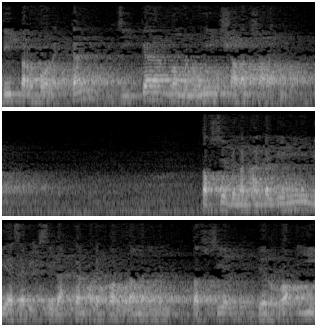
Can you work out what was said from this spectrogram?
diperbolehkan jika memenuhi syarat-syaratnya. Tafsir dengan akal ini biasa diistilahkan oleh para ulama dengan tafsir birra'yi.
